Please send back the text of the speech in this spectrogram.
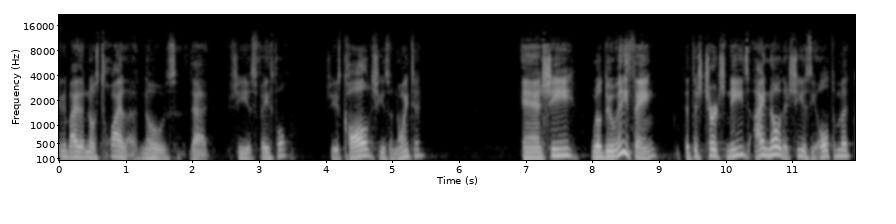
Anybody that knows Twyla knows that she is faithful she is called, she is anointed, and she will do anything that this church needs. I know that she is the ultimate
